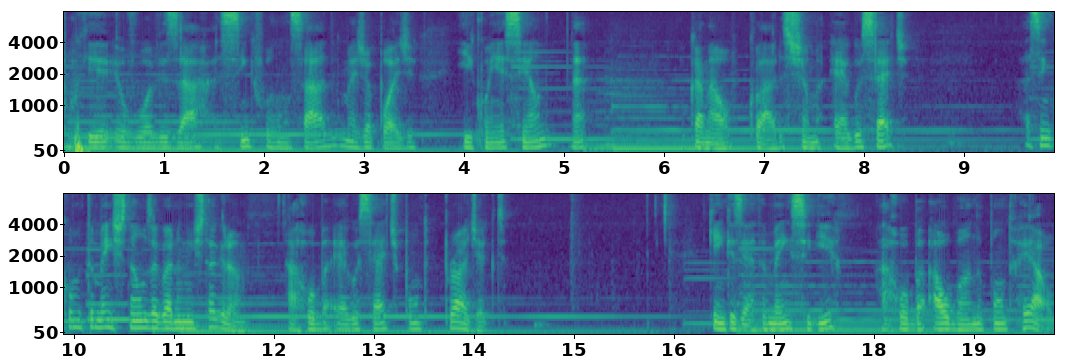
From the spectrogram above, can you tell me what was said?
porque eu vou avisar assim que for lançado, mas já pode ir conhecendo, né? Canal, claro, se chama Ego7. Assim como também estamos agora no Instagram, ego7.project. Quem quiser também seguir, albano.real.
